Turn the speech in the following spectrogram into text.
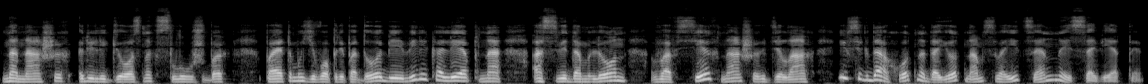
на наших религиозных службах. Поэтому его преподобие великолепно осведомлен во всех наших делах и всегда охотно дает нам свои ценные советы.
